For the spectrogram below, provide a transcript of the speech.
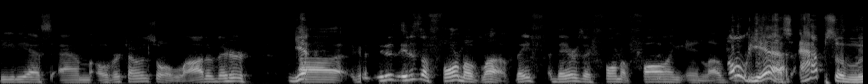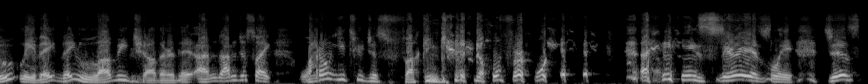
BDSM overtones to a lot of their. Yeah. Uh, it is. It is a form of love. They there's a form of falling in love. Oh yes, absolutely. They they love each other. They, I'm I'm just like, why don't you two just fucking get it over with? I mean, seriously, just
